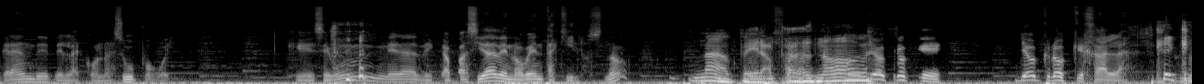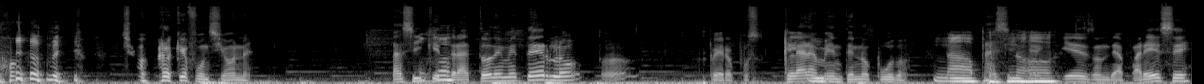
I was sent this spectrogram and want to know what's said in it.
grande de la Conasupo, güey. Que según era de capacidad de 90 kilos, ¿no? No, pero pues no. Yo creo que, yo creo que jala. ¿Qué, güey? Yo creo que funciona. Así que trató de meterlo, ¿no? pero pues claramente no pudo. No, pues Así que no. aquí es donde aparece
